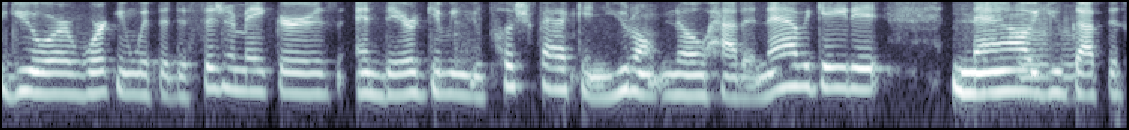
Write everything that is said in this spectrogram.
you're working with the decision makers and they're giving you pushback and you don't know how to navigate it. Now you've Mhm. got this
